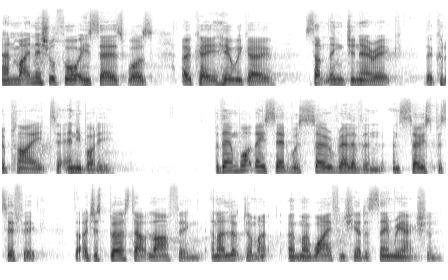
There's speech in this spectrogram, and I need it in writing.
And my initial thought, he says, was okay, here we go, something generic that could apply to anybody. But then what they said was so relevant and so specific that I just burst out laughing, and I looked at my, at my wife, and she had the same reaction.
